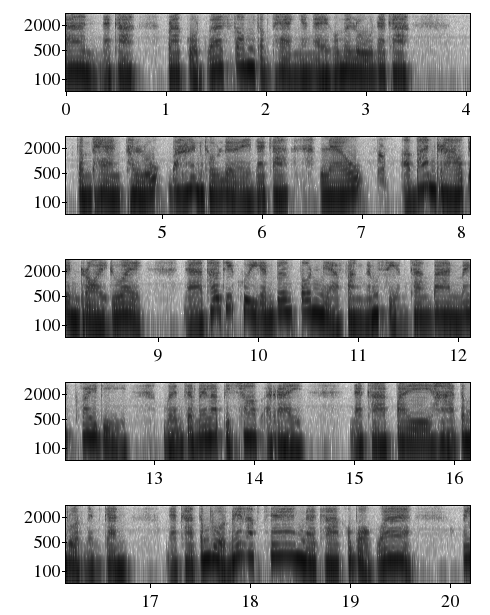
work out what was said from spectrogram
บ้านนะคะ ปรากฏว่าซ่อมกำแพงยังไงก็ไม่รู้นะคะ กำแพงทะลุบ้านเขาเลยนะคะ แล้วครับเอ่อบ้านร้าวเป็นรอยด้วยนะเท่าที่คุยกันเบื้องต้นเนี่ย ฟังน้ำเสียงข้างบ้านไม่ค่อยดี เหมือนจะไม่รับผิดชอบอะไรนะคะ ไปหาตำรวจเหมือนกันนะคะตำรวจไม่รับแจ้งนะคะเขาบอกว่าไม่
